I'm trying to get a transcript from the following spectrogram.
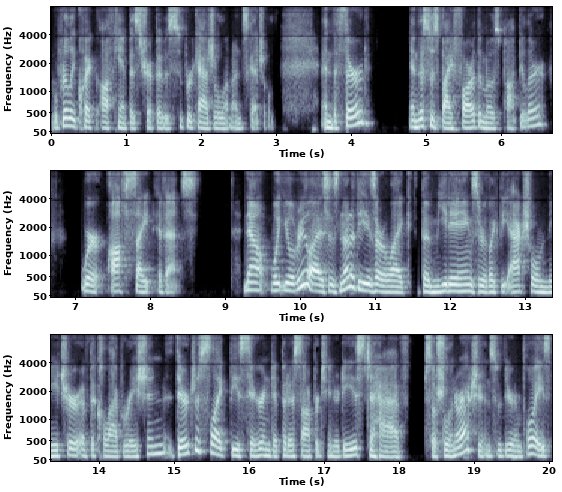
really quick off campus trip. It was super casual and unscheduled. And the third, and this was by far the most popular, were offsite events. Now, what you'll realize is none of these are like the meetings or like the actual nature of the collaboration. They're just like these serendipitous opportunities to have social interactions with your employees.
